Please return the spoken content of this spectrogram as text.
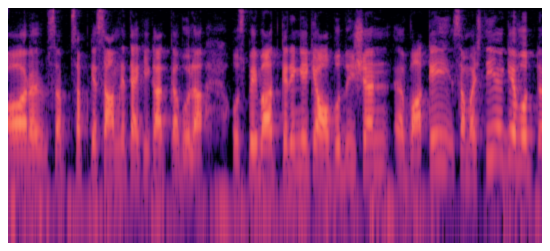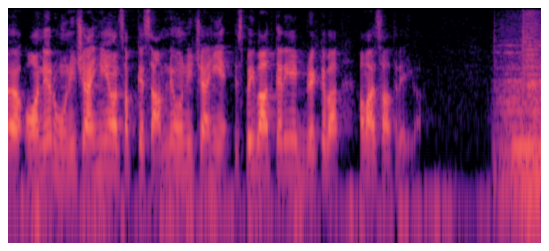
और सब, सबके सामने तहकीकात का बोला, उस पर बात करेंगे। कि अपोजिशन वाकई समझती है कि वो ऑनियर होनी चाहिए और सबके सामने होनी चाहिए? इस पर बात करेंगे। एक ब्रेक के बाद हमारे साथ रहेगा।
